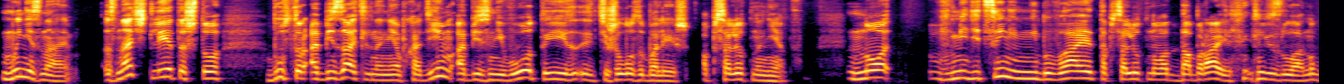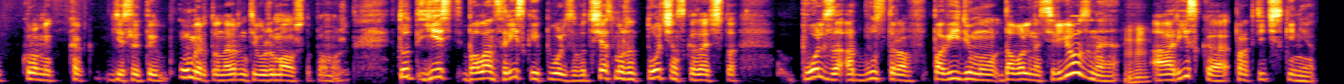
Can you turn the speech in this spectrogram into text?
Мы не знаем. Значит ли это, что бустер обязательно необходим, а без него ты э, тяжело заболеешь? Абсолютно нет. Но в медицине не бывает абсолютного добра или зла. Ну, кроме как, если ты умер, то, наверное, тебе уже мало что поможет. Тут есть баланс риска и пользы. Вот сейчас можно точно сказать, что польза от бустеров, по-видимому, довольно серьезная, угу. а риска практически нет.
